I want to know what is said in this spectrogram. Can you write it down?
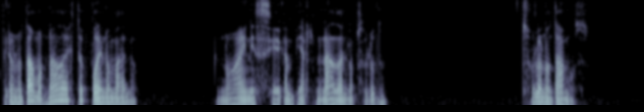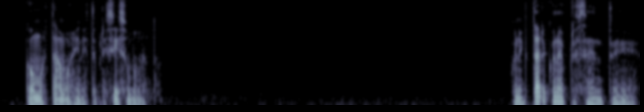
Pero notamos, nada de esto es bueno o malo. No hay necesidad de cambiar nada en lo absoluto. Solo notamos cómo estamos en este preciso momento. Conectar con el presente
